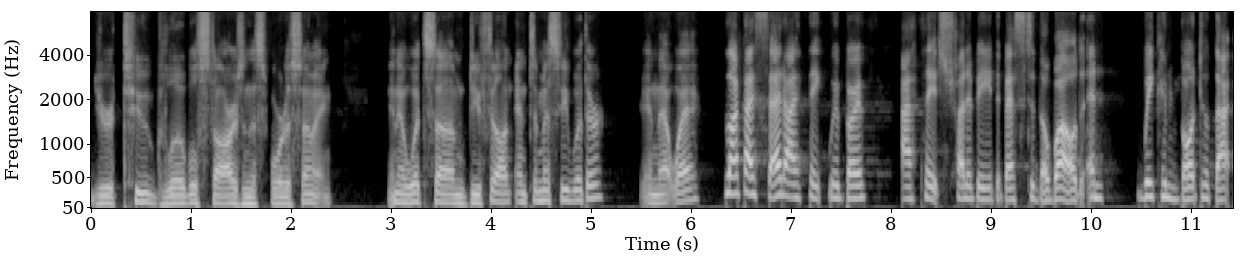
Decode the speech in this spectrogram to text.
you're two global stars in the sport of swimming. You know what's um do you feel an intimacy with her in that way? Like I said, I think we're both athletes trying to be the best in the world, and we can bond with that.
